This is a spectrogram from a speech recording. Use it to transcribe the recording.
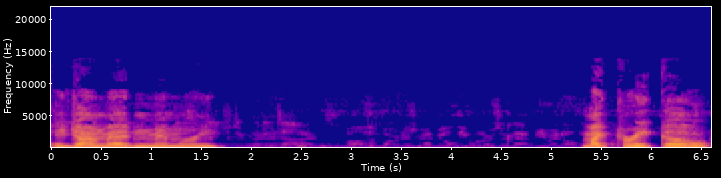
A John Madden memory. Mike Tirico.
